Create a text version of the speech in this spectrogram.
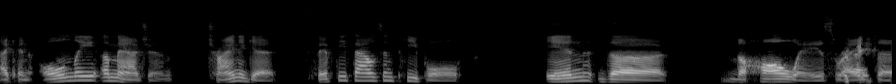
I can only imagine trying to get fifty thousand people in the the hallways, right? Right. That,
